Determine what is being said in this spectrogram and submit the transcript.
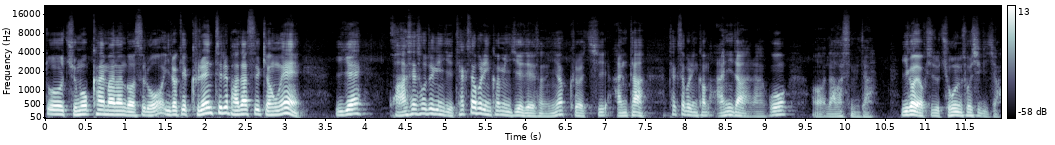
또 주목할 만한 것으로 이렇게 그랜트를 받았을 경우에 이게 과세 소득인지 텍서블 인컴인지에 대해서는요. 그렇지 않다. 텍서블 인컴 아니다라고 어, 나왔습니다. 이거 역시도 좋은 소식이죠.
